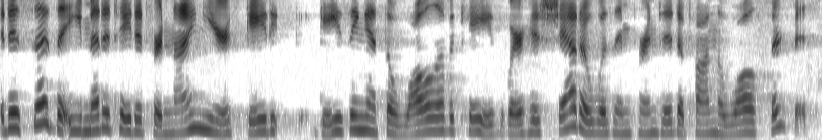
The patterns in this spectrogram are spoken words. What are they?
It is said that he meditated for nine years, ga- gazing at the wall of a cave where his shadow was imprinted upon the wall surface.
